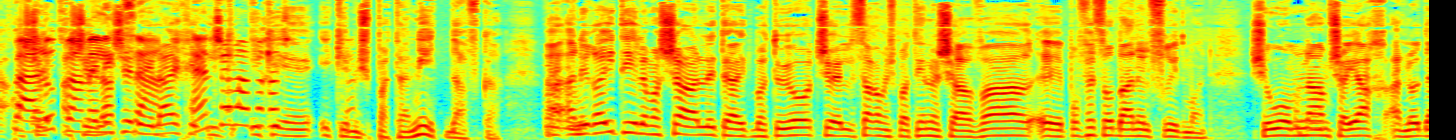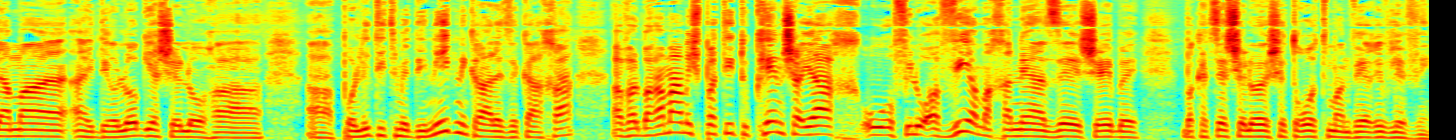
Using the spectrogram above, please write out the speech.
ההתפעלות והמליצה, אין שם אף אחד? היא- כמשפטנית דווקא. אני ראיתי למשל את ההתבטאויות של שר המשפטים לשעבר, אה, פרופסור דניאל פרידמן, שהוא אמנם שייך, אני לא יודע מה האידיאולוגיה שלו, ה- הפוליטית-מדינית נקרא לזה ככה, אבל ברמה המשפטית הוא כן שייך, הוא אפילו אבי המחנה הזה שבקצה שלו יש את רוטמן ויריב לוין.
